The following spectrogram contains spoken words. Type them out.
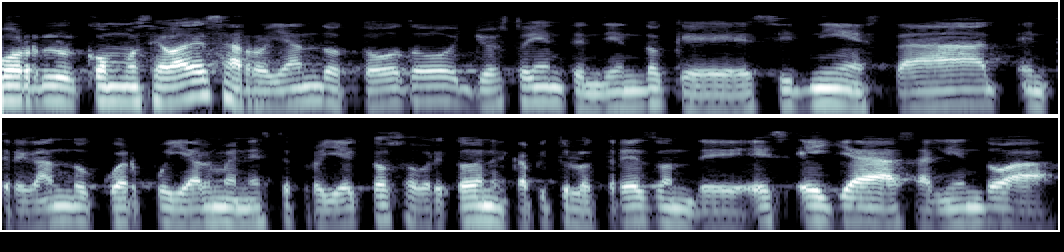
por cómo se va desarrollando todo, yo estoy entendiendo que Sidney está entregando cuerpo y alma en este proyecto, sobre todo en el capítulo 3, donde es ella saliendo a,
